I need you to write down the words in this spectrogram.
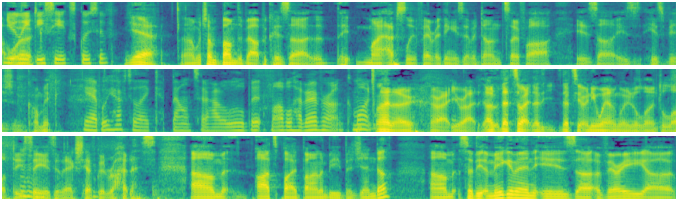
Newly DC exclusive. yeah, uh, which I'm bummed about because uh, my absolute favorite thing he's ever done so far is uh, his his Vision comic. Yeah, but we have to like balance it out a little bit. Marvel have everyone. Come on. I know. All right, you're right. Uh, That's right. That- That's the only way I'm going to learn to love DC is if they actually have good writers. Um, arts by Barnaby Bagenda. Um, so the Omega Man is uh, a very, uh,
